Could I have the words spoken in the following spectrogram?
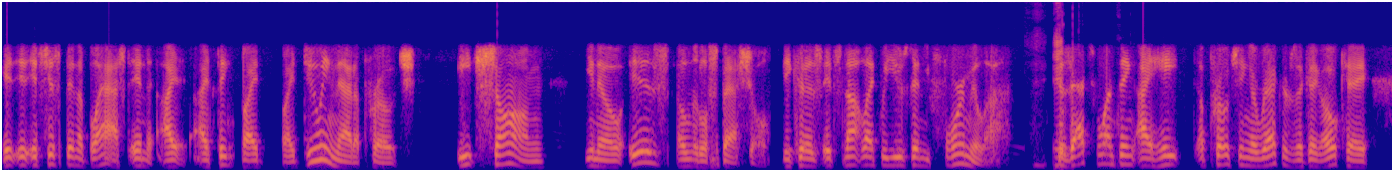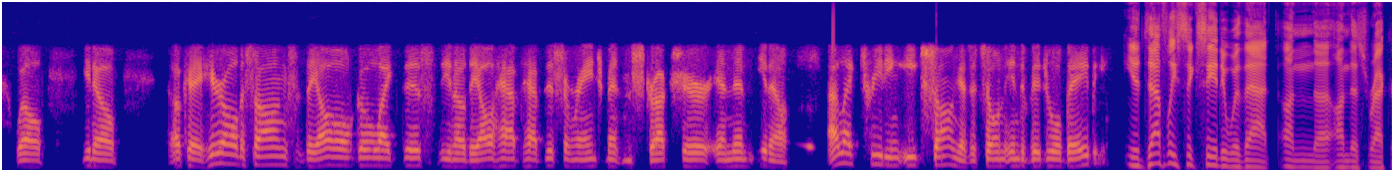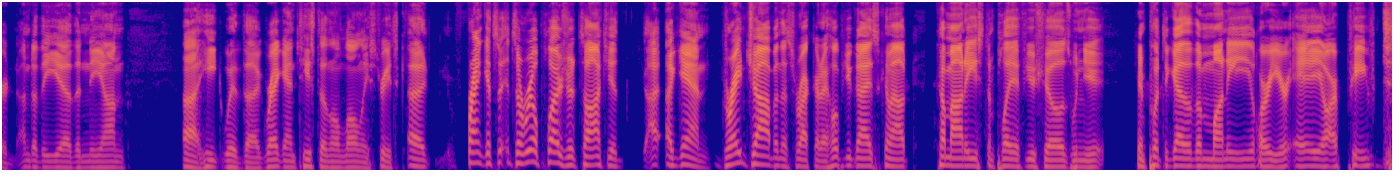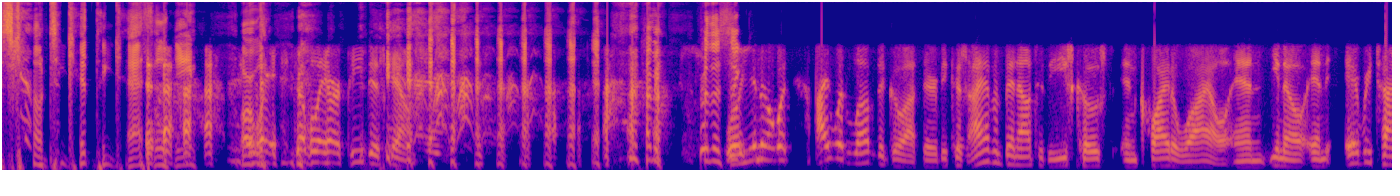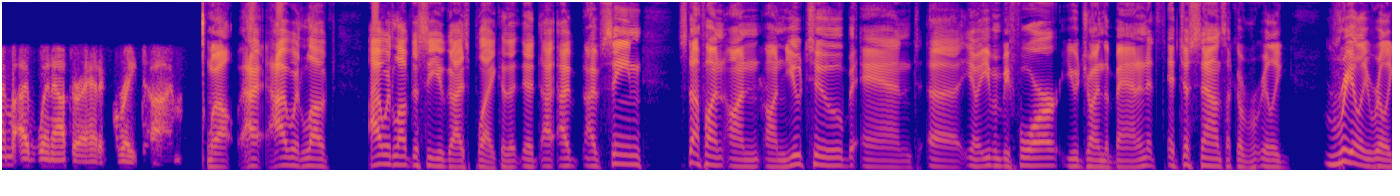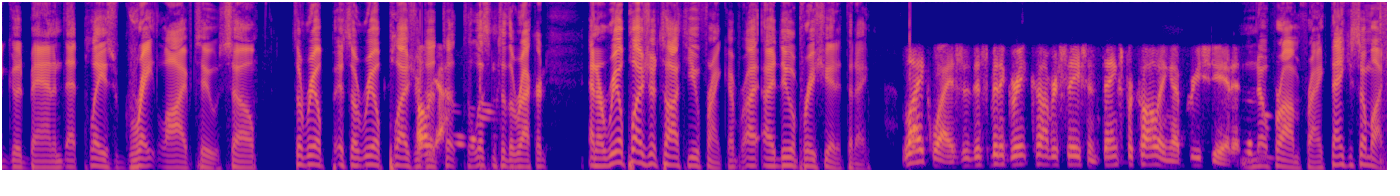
it, it- it's just been a blast, and I I think by by doing that approach, each song, you know, is a little special because it's not like we used any formula. Because that's one thing I hate approaching a record. Is like, okay, well, you know, okay, here are all the songs. They all go like this. You know, they all have have this arrangement and structure. And then, you know, I like treating each song as its own individual baby. you definitely succeeded with that on on this record under the uh, the neon uh, heat with uh, Greg Antista and the Lonely Streets. Uh, Frank, it's it's a real pleasure to talk to you I, again. Great job on this record. I hope you guys come out come out east and play a few shows when you can put together the money or your AARP discount to get the gasoline. Or what- double AARP discount. I mean, for the well, you know what? I would love to go out there because I haven't been out to the East Coast in quite a while, and you know, and every time I went out there, I had a great time. Well, I, I would love I would love to see you guys play because it, it, I I've, I've seen stuff on on on YouTube and uh, you know even before you joined the band and it it just sounds like a really really really good band and that plays great live too. So it's a real it's a real pleasure Oh, to, yeah. to, to listen to the record and a real pleasure to talk to you, Frank. I, I, I do appreciate it today. Likewise, this has been a great conversation. Thanks for calling. I appreciate it. No problem, Frank. Thank you so much.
